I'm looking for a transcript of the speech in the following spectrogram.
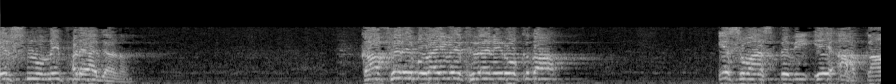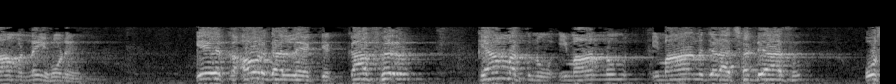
اس نہیں فڑیا جانا۔ کافر برائی ویخد نہیں روکتا اس واسطے بھی یہ احکام نہیں ہونے۔ ایک اور گل ہے کہ کافر قیامت نو ایمان نو ایمان جڑا چڈیا اس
